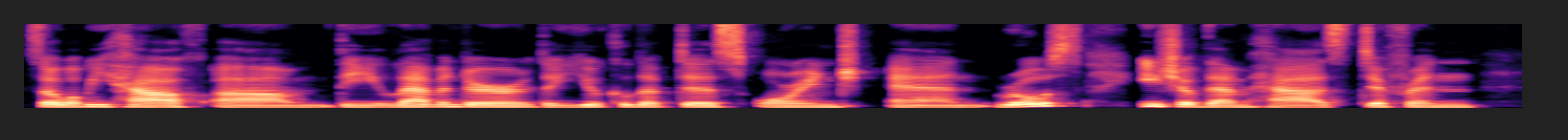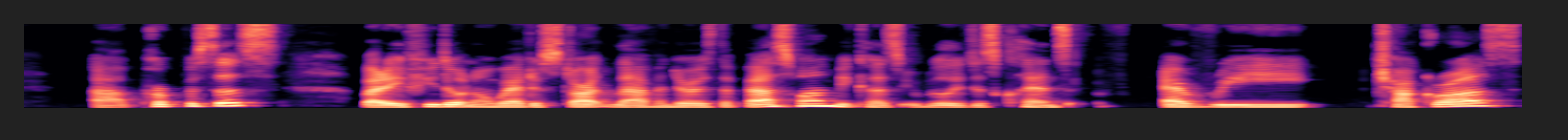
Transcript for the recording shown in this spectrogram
So what we have um, the lavender, the eucalyptus, orange, and rose. Each of them has different uh, purposes. But if you don't know where to start, lavender is the best one because it really just cleanses every chakras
